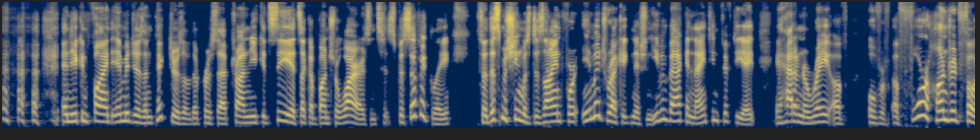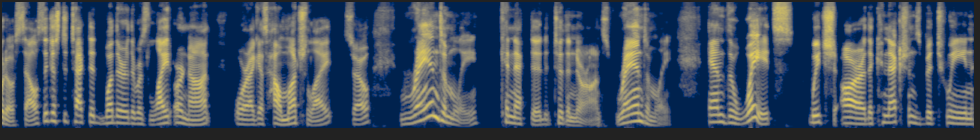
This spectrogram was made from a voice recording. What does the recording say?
and you can find images and pictures of the perceptron and you can see it's like a bunch of wires and specifically so this machine was designed for image recognition even back in 1958 it had an array of over of 400 photo cells they just detected whether there was light or not or I guess how much light. So randomly connected to the neurons, randomly. And the weights which are the connections between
